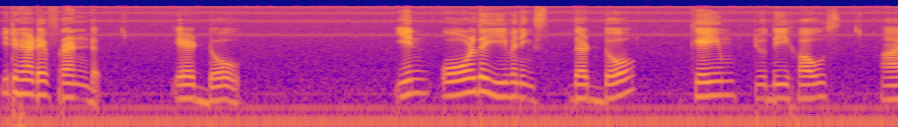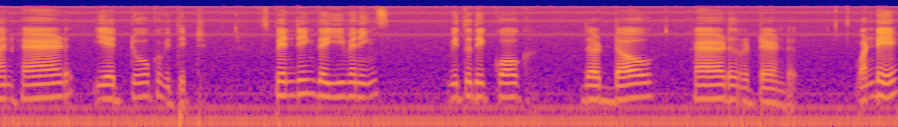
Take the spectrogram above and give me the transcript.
It had a friend, a dove. In all the evenings, the dove came to the house and had a talk with it. Spending the evenings with the cock, the dove had returned. One day,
